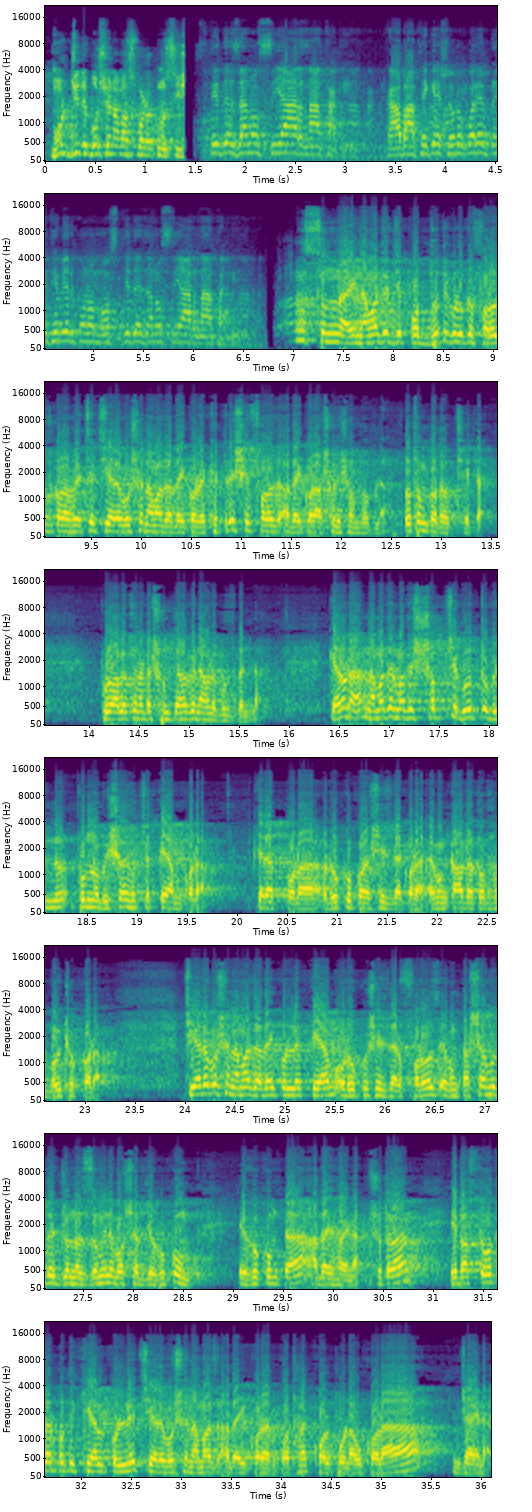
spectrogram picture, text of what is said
মসজিদে বসে নামাজ পড়ার কোনো মসজিদে যেন চেয়ার না থাকে। কাবা থেকে শুরু করে পৃথিবীর কোনো মসজিদে যেন চেয়ার না থাকে। সুন্নায় নামাজের যে পদ্ধতিগুলোকে ফরজ করা হয়েছে চেয়ারে বসে নামাজ আদায় করার ক্ষেত্রে সে ফরজ আদায় করা আসলে সম্ভব না। প্রথম কথা হচ্ছে এটা। পুরো আলোচনাটা শুনতে হবে না হলে বুঝবেন না। কেননা নামাজের মাঝে সবচেয়ে গুরুত্বপূর্ণ বিষয় হচ্ছে কেয়াম করা। পড়া রুকু করা সিজদা করা এবং কাদা তথা বৈঠক করা। চেয়ারে বসে নামাজ আদায় করলে কেয়াম ও রুকু সেজদার ফরজ এবং তাসাহুদের জন্য জমিনে বসার যে হুকুম এই হুকুমটা আদায় হয় না। সুতরাং এই বাস্তবতার প্রতি খেয়াল করলে চেয়ারে বসে নামাজ আদায় করার কথা কল্পনাও করা যায় না।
